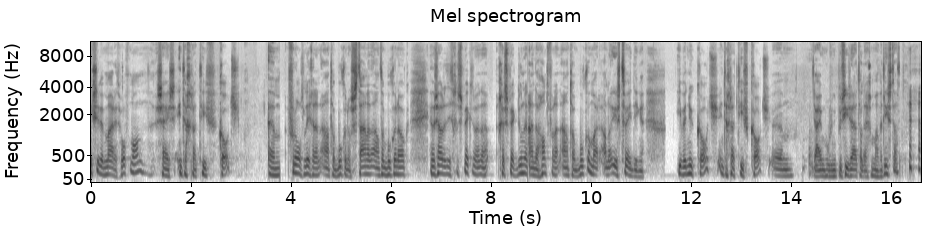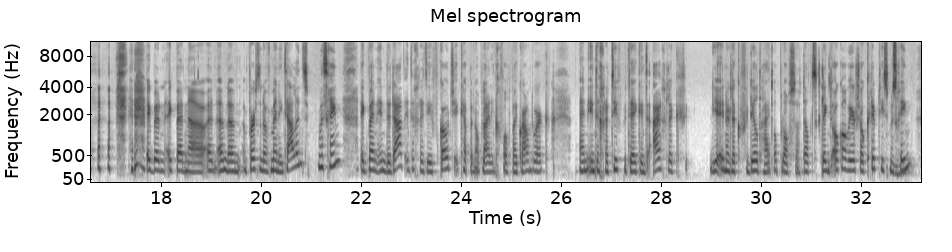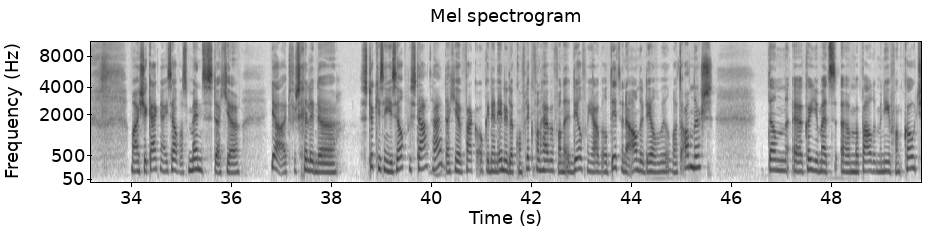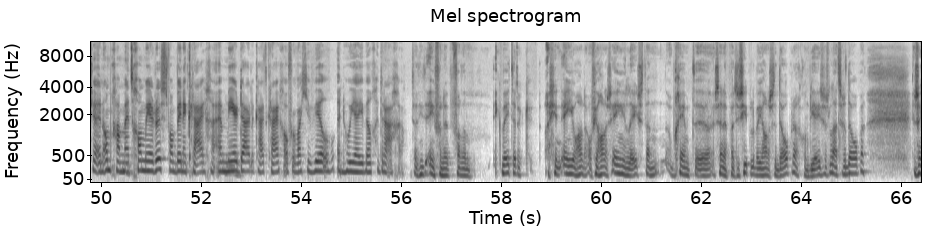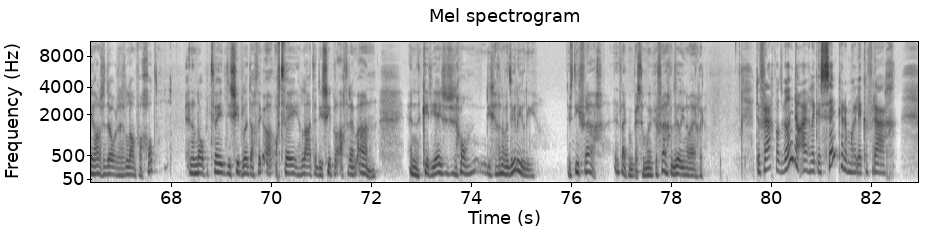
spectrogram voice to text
Ik zit bij Marit Hofman. Zij is integratief coach. Ehm, voor ons liggen een aantal boeken, of staan een aantal boeken ook. En we zouden dit gesprek, gesprek doen aan de hand van een aantal boeken, maar allereerst twee dingen. Je bent nu coach, integratief coach. Um, ja, je hoeft niet precies uit te leggen, maar wat is dat? ik ben, ik ben uh, een, een person of many talents misschien. Ik ben inderdaad integratief coach. Ik heb een opleiding gevolgd bij Groundwork. En integratief betekent eigenlijk je innerlijke verdeeldheid oplossen. Dat klinkt ook alweer zo cryptisch misschien. Mhm. Maar als je kijkt naar jezelf als mens, dat je ja, uit verschillende stukjes in jezelf bestaat. Hè? Dat je vaak ook in een innerlijk conflict van hebben. Van een deel van jou wil dit en een ander deel wil wat anders. Dan uh, kun je met een bepaalde manier van coachen en omgaan met gewoon meer rust van binnen krijgen. En meer duidelijkheid krijgen over wat je wil en hoe je je wil gedragen. Is dat niet een van de. Van de ik weet dat ik als je in 1 Johannes, of Johannes 1 leest, dan op een gegeven moment uh, zijn er discipelen bij Johannes de Doper. Dan komt Jezus, laat zich dopen. En zo Johannes de Doper is het lam van God. En dan lopen twee discipelen, dacht ik, ah, of twee later discipelen achter hem aan. En dan keert Jezus gewoon, die zegt, nou, wat willen jullie? Dus die vraag, het lijkt me best een moeilijke vraag. Wat wil je nou eigenlijk? De vraag, wat wil je nou eigenlijk, is zeker een moeilijke vraag.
